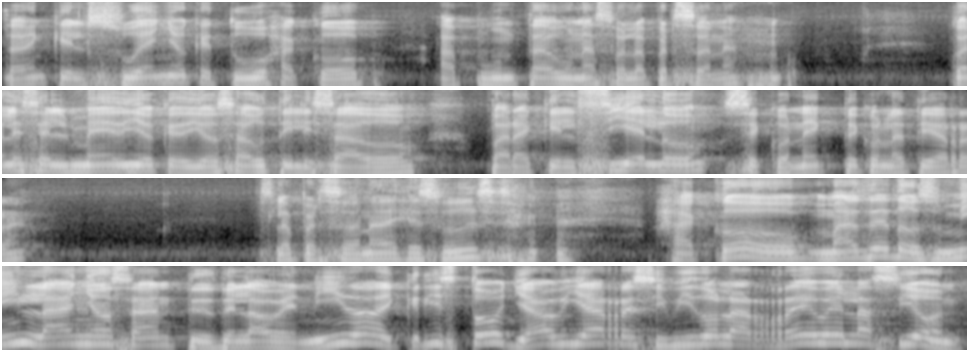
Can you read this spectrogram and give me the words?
¿Saben que el sueño que tuvo Jacob apunta a una sola persona? ¿Cuál es el medio que Dios ha utilizado para que el cielo se conecte con la tierra? Es la persona de Jesús. Jacob, más de dos mil años antes de la venida de Cristo, ya había recibido la revelación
